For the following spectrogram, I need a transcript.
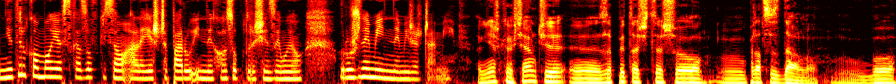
nie tylko moje wskazówki są, ale jeszcze paru innych osób, które się zajmują różnymi innymi rzeczami. Agnieszka, chciałem Cię zapytać też o mm, pracę zdalną, bo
